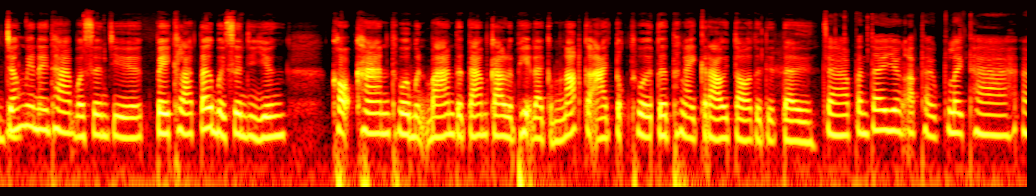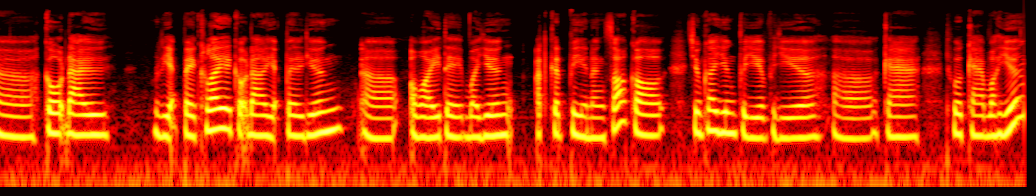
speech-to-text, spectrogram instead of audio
អញ្ចឹងមានន័យថាបើសិនជាពេលខ្លះទៅបើសិនជាយើងខកខានធ្វើមិនបានទៅតាមកាលវិភាគដែលកំណត់ក៏អាចទុកធ្វើទៅថ្ងៃក្រោយតទៅទៀតទៅ ចាប៉ុន្តែយើងអត់ត្រូវភ្លេចថាគោលដៅ រយៈពេលខ្លីហើយក៏ដៅរយៈពេលយើងអឺអ្វីទេបើយើងអត់គិតពីហ្នឹងសោះក៏ជួនកាលយើងពជាពជាអឺការធ្វើការរបស់យើង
